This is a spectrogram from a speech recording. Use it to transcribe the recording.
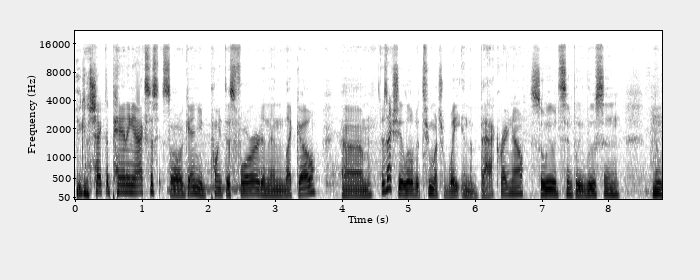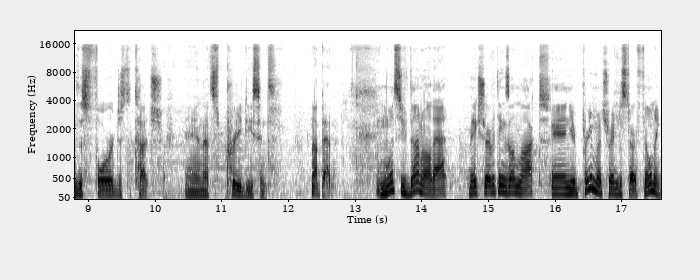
You can check the panning axis. So again, you'd point this forward and then let go. Um, there's actually a little bit too much weight in the back right now. So we would simply loosen, move this forward just a touch, and that's pretty decent. Not bad. And once you've done all that, make sure everything's unlocked and you're pretty much ready to start filming.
